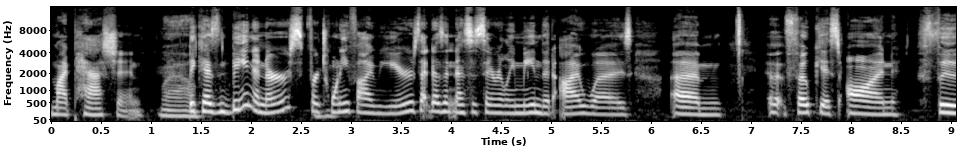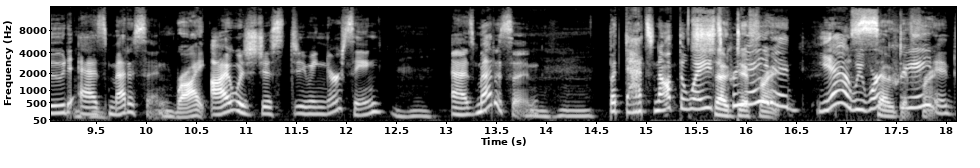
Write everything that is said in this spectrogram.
my passion. Wow. Because being a nurse for 25 years, that doesn't necessarily mean that I was um, focused on food as medicine. Right. I was just doing nursing as medicine. But that's not the way So it's different. created. Yeah, we weren't So different. created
